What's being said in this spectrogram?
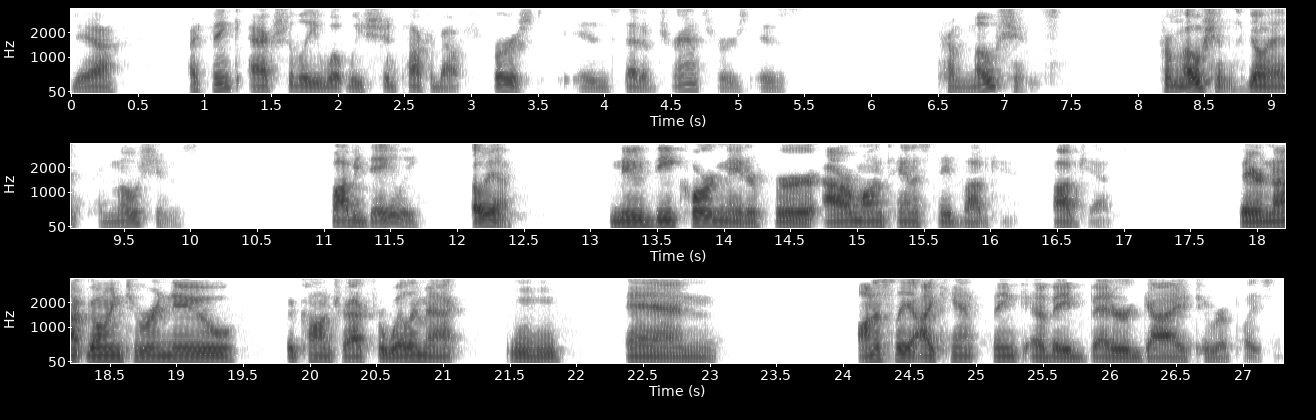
Yeah. I think actually what we should talk about first instead of transfers is promotions. Promotions. Go ahead. Promotions. Bobby Daly, Oh yeah. new D coordinator for our Montana State Bobcat, Bobcats. They're not going to renew the contract for Willie Mack. Hmm And honestly, I can't think of a better guy to replace him.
